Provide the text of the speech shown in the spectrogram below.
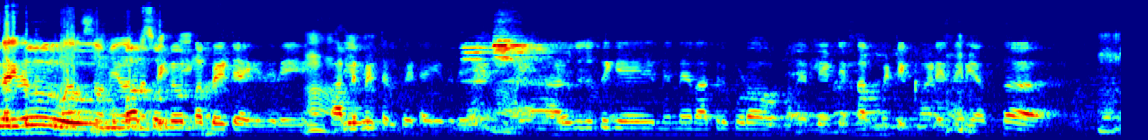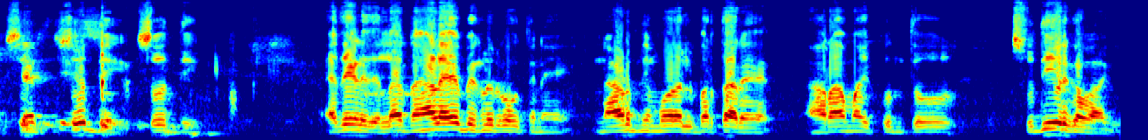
ಇವತ್ತು ಕುಮಾರಸ್ವಾಮಿ ಅವ್ರನ್ನ ಭೇಟಿ ಆಗಿದ್ದೀರಿ ಪಾರ್ಲಿಮೆಂಟ್ ಅಲ್ಲಿ ಭೇಟಿ ಆಗಿದ್ದೀರಿ. ಅದ್ರ ಜೊತೆಗೆ ನಿನ್ನೆ ರಾತ್ರಿ ಕೂಡ ಅವ್ರ ಮನೆಯಲ್ಲಿ ಡಿನ್ನರ್ ಮೀಟಿಂಗ್ ಮಾಡಿದ್ದೀರಿ ಅಂತ ಸುದ್ದಿ ಸುದ್ದಿ ಸುದ್ದಿ. ಅದೇ ಹೇಳಿದಿಲ್ಲ ನಾಳೆ ಬೆಂಗಳೂರಿಗೆ ಹೋಗ್ತೀನಿ. ನಾಡ್ದು ನಿಮ್ಮೂರಲ್ಲಿ ಬರ್ತಾರೆ. ಆರಾಮಾಗಿ ಕುಂತು ಸುದೀರ್ಘವಾಗಿ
